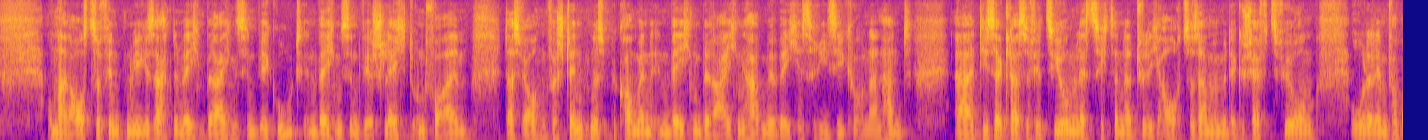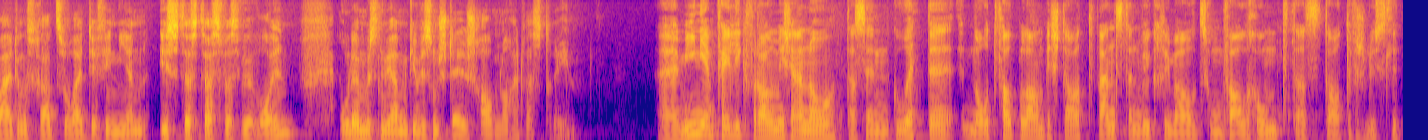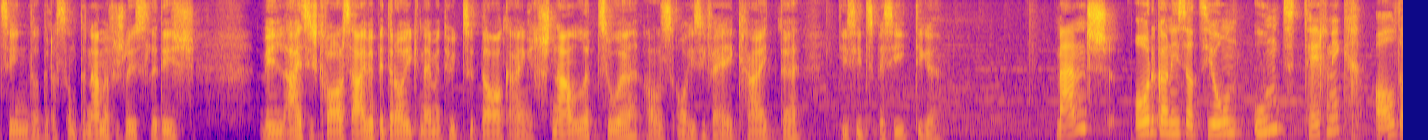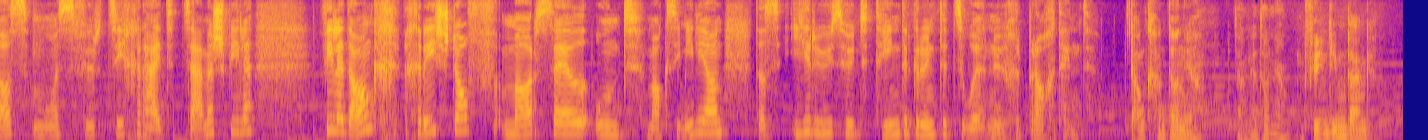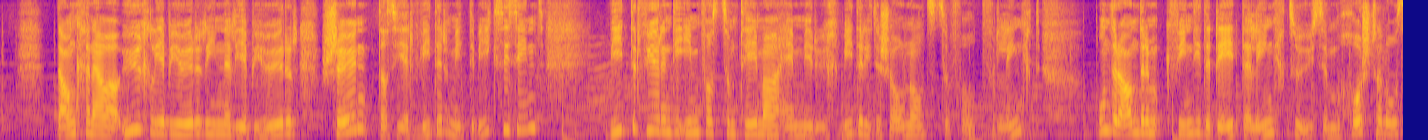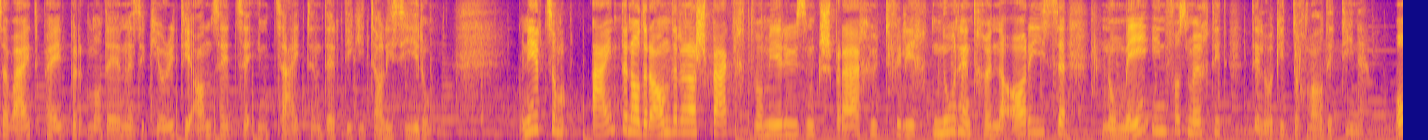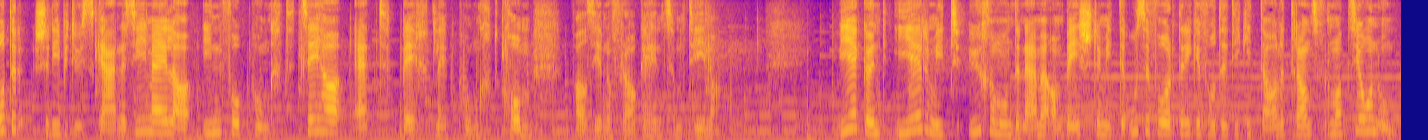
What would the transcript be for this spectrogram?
um herauszufinden, wie gesagt, in welchen Bereichen sind wir gut, in welchen sind wir schlecht und vor allem, dass wir auch ein Verständnis bekommen, in welchen Bereichen haben wir welches Risiko. Und anhand äh, dieser Klassifizierung lässt sich dann natürlich auch zusammen mit der Geschäftsführung oder dem Verwaltungsrat soweit definieren, ist das das, was wir wollen oder müssen wir an gewissen Stellschrauben noch etwas drehen. Äh, meine Empfehlung vor allem ist auch noch, dass ein guter Notfallplan besteht, wenn es dann wirklich mal zum Fall kommt, dass Daten verschlüsselt sind oder das Unternehmen verschlüsselt ist. Weil eins ist klar, Cyberbetreuung nimmt heutzutage eigentlich schneller zu als unsere Fähigkeiten, diese zu beseitigen. Mensch, Organisation und Technik, all das muss für die Sicherheit zusammenspielen. Vielen Dank, Christoph, Marcel und Maximilian, dass ihr uns heute die Hintergründe dazu näher gebracht habt. Danke, Antonia. Danke, Antonia. Vielen lieben Dank. Danke auch an euch, liebe Hörerinnen, liebe Hörer. Schön, dass ihr wieder mit dabei sind. Weiterführende Infos zum Thema haben wir euch wieder in den Shownotes zur Folge verlinkt. Unter anderem findet ihr dort einen Link zu unserem kostenlosen White Paper Moderne Security Ansätze in Zeiten der Digitalisierung. Wenn ihr zum einen oder anderen Aspekt, wo wir in unserem Gespräch heute vielleicht nur haben können anreissen noch mehr Infos möchtet, dann schaut doch mal dort rein. Oder schreibt uns gerne ein E-Mail an info.ch.bechtle.com, falls ihr noch Fragen habt zum Thema. Wie geht ihr mit eurem Unternehmen am besten mit den Herausforderungen der digitalen Transformation um?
